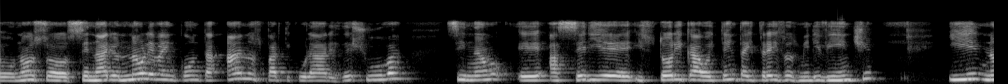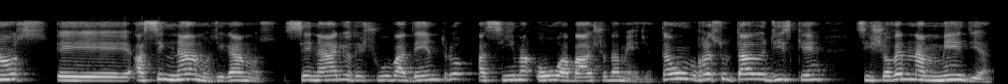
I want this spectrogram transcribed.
o nosso cenário não leva em conta anos particulares de chuva, senão é a série histórica 83-2020, e nós eh, digamos, cenários de chuva dentro, acima ou abaixo da média. Então, o resultado diz que se chover na média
